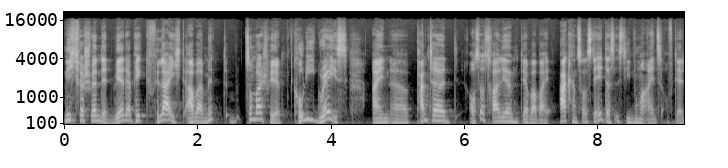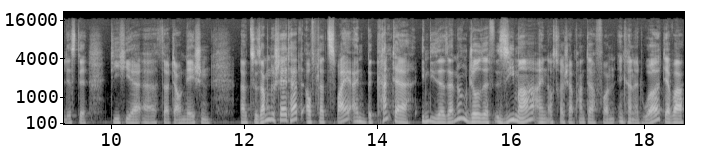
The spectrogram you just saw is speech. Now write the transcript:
Nicht verschwendet wäre der Pick vielleicht, aber mit zum Beispiel Cody Grace, ein äh, Panther aus Australien, der war bei Arkansas State, das ist die Nummer 1 auf der Liste, die hier äh, Third Down Nation äh, zusammengestellt hat. Auf Platz 2 ein Bekannter in dieser Sendung, Joseph Sima, ein australischer Panther von Incarnate World. Der war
